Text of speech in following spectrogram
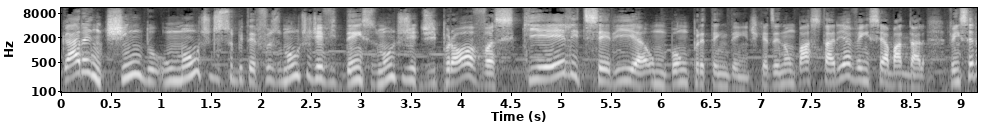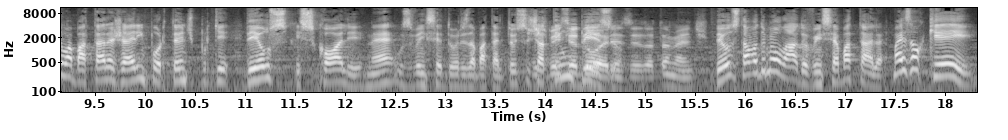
garantindo um monte de subterfúgios, um monte de evidências, um monte de, de provas que ele seria um bom pretendente. Quer dizer, não bastaria vencer a batalha. Vencer uma batalha já era importante porque Deus escolhe, né, os vencedores da batalha. Então isso já Os tem um peso. exatamente. Deus estava do meu lado, eu venci a batalha. Mas ok,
